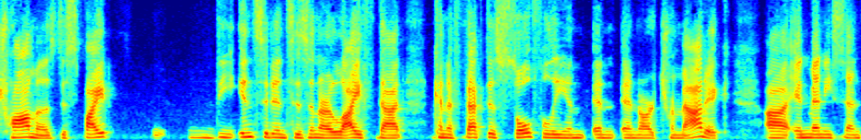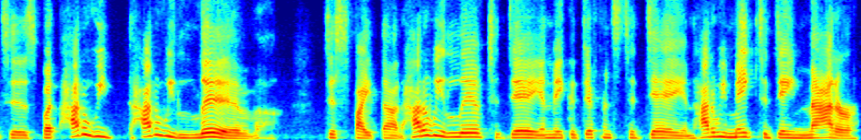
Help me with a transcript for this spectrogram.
traumas despite the incidences in our life that can affect us soulfully and and, and are traumatic uh, in many senses. But how do we how do we live despite that? How do we live today and make a difference today? And how do we make today matter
